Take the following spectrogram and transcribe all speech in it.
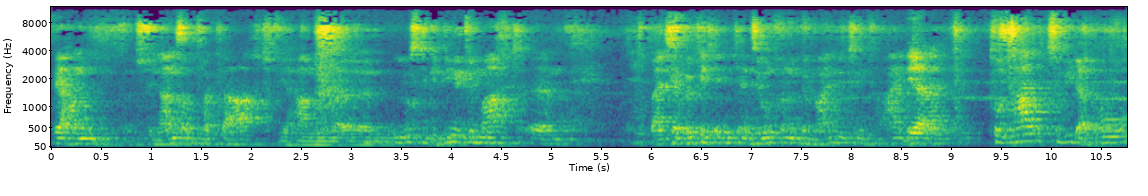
wir haben das Finanzamt verklagt, wir haben ähm, lustige Dinge gemacht, ähm, weil es ja wirklich der Intention von einem gemeinnützigen Verein Ja. total zuwider war.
